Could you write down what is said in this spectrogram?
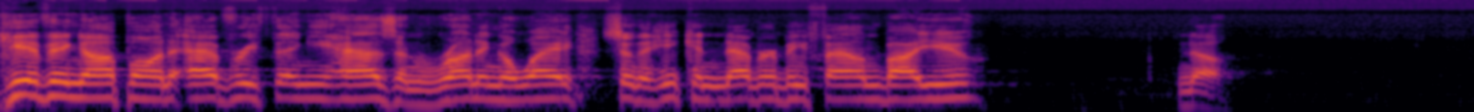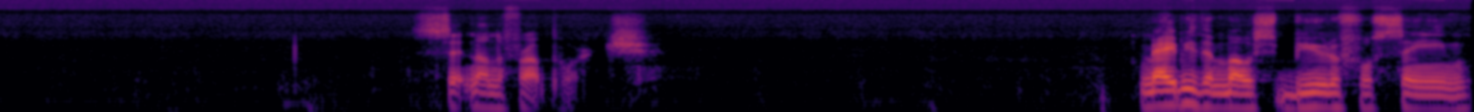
giving up on everything he has and running away so that he can never be found by you? No. Sitting on the front porch. Maybe the most beautiful scene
